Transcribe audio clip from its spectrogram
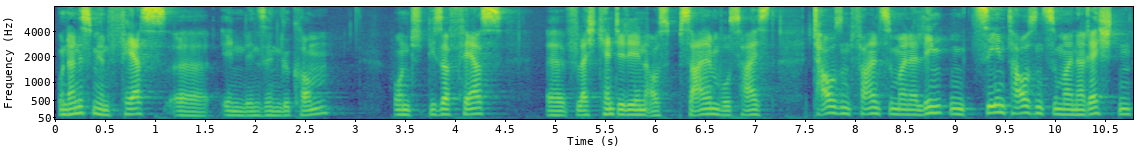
Und dann ist mir ein Vers äh, in den Sinn gekommen. Und dieser Vers, äh, vielleicht kennt ihr den aus Psalm, wo es heißt, tausend fallen zu meiner Linken, zehntausend zu meiner Rechten,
